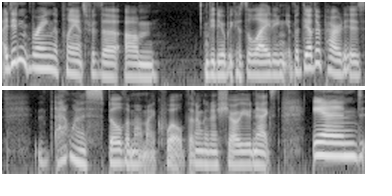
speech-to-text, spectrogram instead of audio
I didn't bring the plants for the um, video because the lighting, but the other part is I don't want to spill them on my quilt that I'm going to show you next. And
